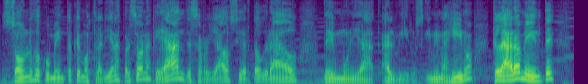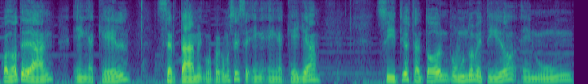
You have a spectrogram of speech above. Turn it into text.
son los documentos que mostrarían las personas que han desarrollado cierto grado de inmunidad al virus. Y me imagino claramente cuando te dan en aquel certamen, ¿cómo se dice? En, en aquella sitio, están todo el mundo metido en un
